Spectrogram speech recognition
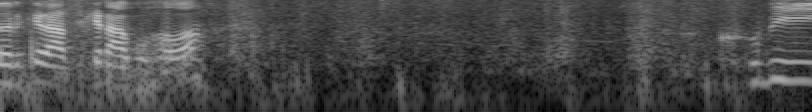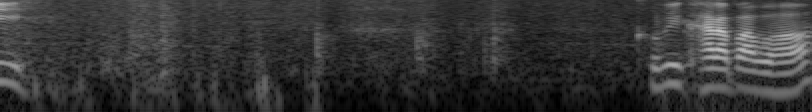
ইয়র্কের আজকের আবহাওয়া। খুবই খুবই খারাপ আবহাওয়া।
